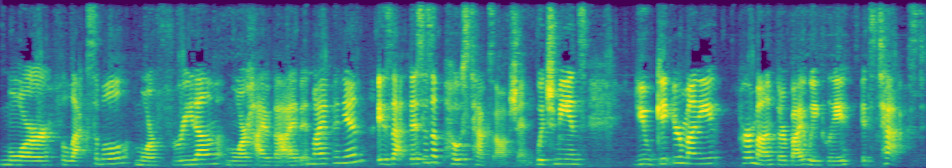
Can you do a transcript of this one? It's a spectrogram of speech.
more flexible, more freedom, more high vibe in my opinion, is that this is a post-tax option, which means you get your money per month or bi-weekly, it's taxed.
